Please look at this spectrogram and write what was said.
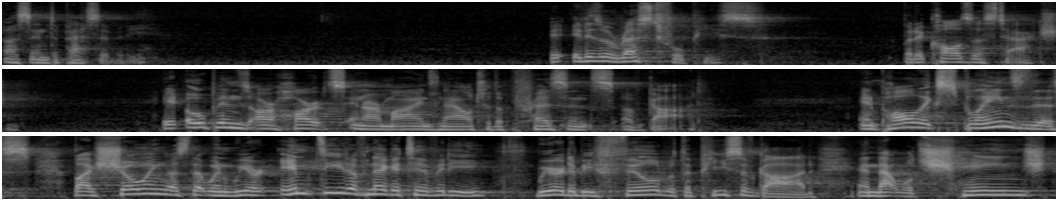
us into passivity. It, it is a restful peace, but it calls us to action. It opens our hearts and our minds now to the presence of God. And Paul explains this by showing us that when we are emptied of negativity, we are to be filled with the peace of God, and that will change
